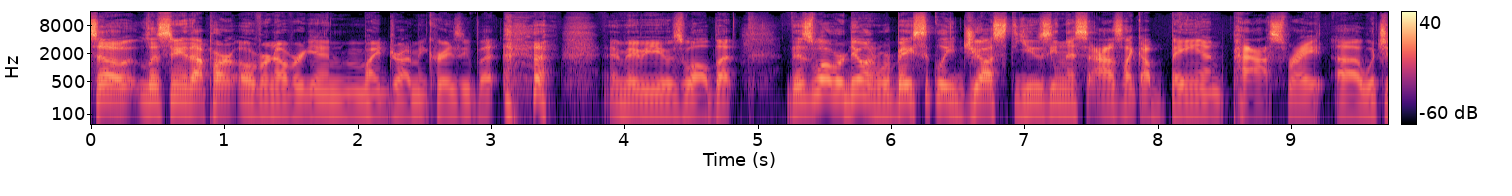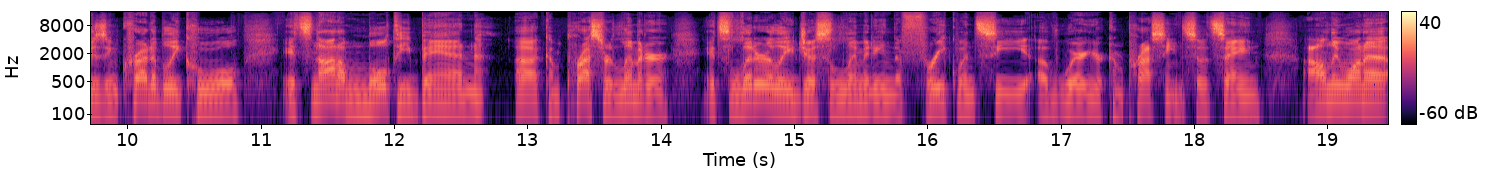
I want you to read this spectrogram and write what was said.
So listening to that part over and over again might drive me crazy, but and maybe you as well. But this is what we're doing. We're basically just using this as like a band pass, right? Uh, which is incredibly cool. It's not a multi-band uh, compressor limiter, it's literally just limiting the frequency of where you're compressing. So it's saying, I only want to,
